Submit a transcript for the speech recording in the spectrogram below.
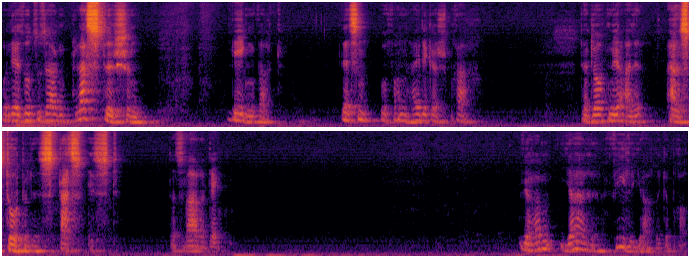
von der sozusagen plastischen Gegenwart dessen, wovon Heidegger sprach da glaubten wir alle, Aristoteles, das ist das wahre Denken. Wir haben Jahre, viele Jahre gebraucht.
